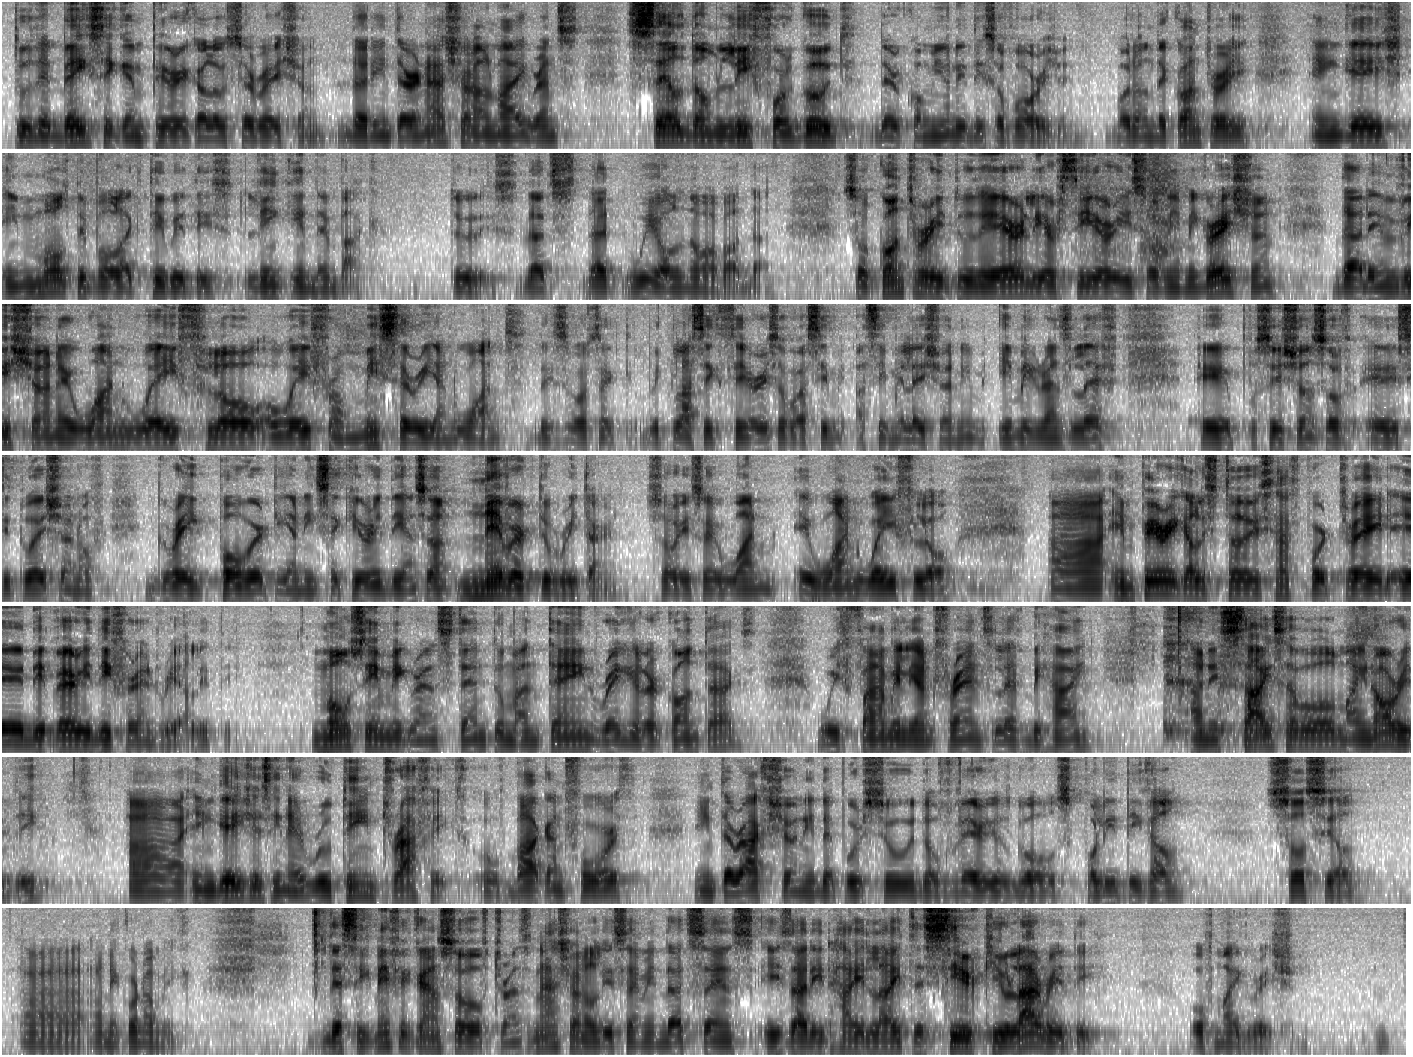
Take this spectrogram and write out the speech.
to the basic empirical observation that international migrants seldom leave for good their communities of origin, but on the contrary, engage in multiple activities linking them back to this. That's that we all know about that. So contrary to the earlier theories of immigration that envision a one-way flow away from misery and want, this was a, the classic theories of assim- assimilation. Immigrants left uh, positions of a situation of great poverty and insecurity and so on, never to return. So it's a one a one way flow. Uh, empirical studies have portrayed a di- very different reality. Most immigrants tend to maintain regular contacts with family and friends left behind, and a sizable minority uh, engages in a routine traffic of back and forth interaction in the pursuit of various goals political, social, uh, and economic. The significance of transnationalism in that sense is that it highlights the circularity of migration.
